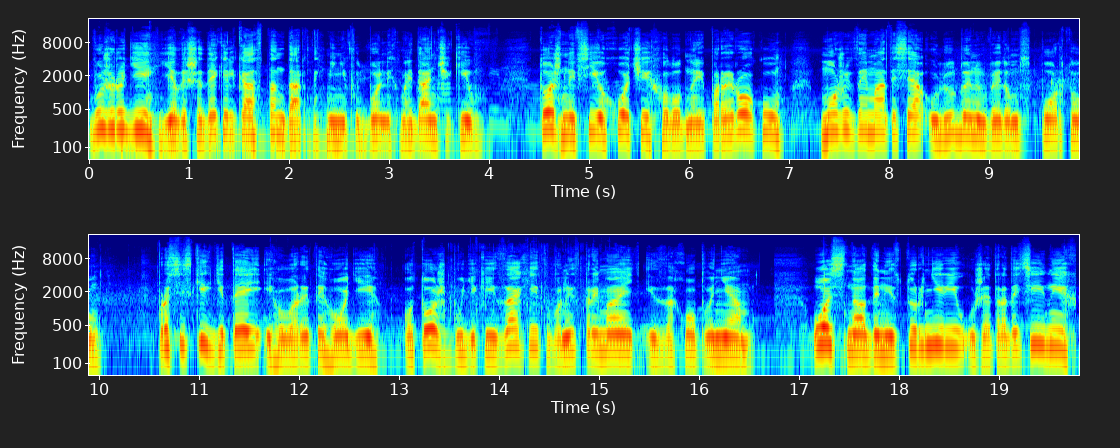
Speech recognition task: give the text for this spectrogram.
В Ужгороді є лише декілька стандартних мініфутбольних майданчиків. Тож не всі охочі холодної пори року можуть займатися улюбленим видом спорту. Про сільських дітей і говорити годі. Отож, будь-який захід вони сприймають із захопленням. Ось на один із турнірів, уже традиційних,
